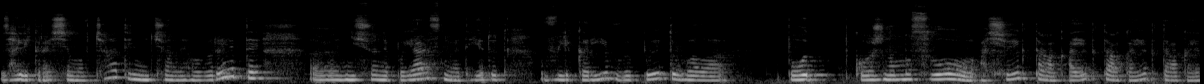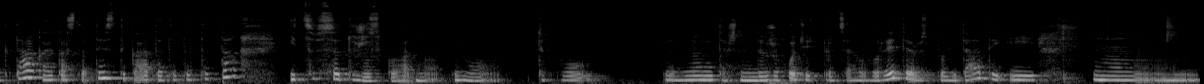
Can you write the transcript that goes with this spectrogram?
взагалі краще мовчати, нічого не говорити, е, нічого не пояснювати. Я тут в лікарів випитувала по кожному слову, а що як так, а як так, а як так, а як так, а яка статистика, та-та-та-та-та. І це все дуже складно. Ну, типу, ну, теж не дуже хочуть про це говорити, розповідати. І м,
